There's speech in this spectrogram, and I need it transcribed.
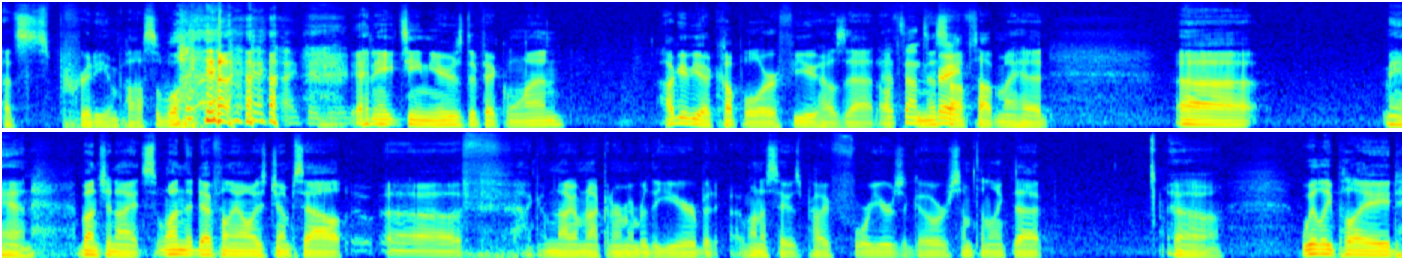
That's pretty impossible. I figured. In 18 years to pick one, I'll give you a couple or a few. How's that? That off, sounds this great. off the top of my head. Uh, man, a bunch of nights. One that definitely always jumps out. Uh, I'm not I'm not going to remember the year, but I want to say it was probably four years ago or something like that. Uh, Willie played,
